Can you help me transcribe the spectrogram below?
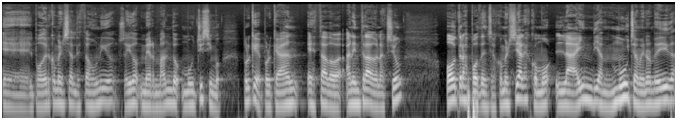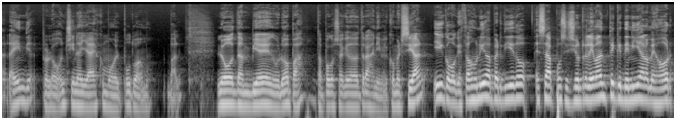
eh, el poder comercial de Estados Unidos se ha ido mermando muchísimo. ¿Por qué? Porque han, estado, han entrado en acción otras potencias comerciales como la India en mucha menor medida, la India, pero luego en China ya es como el puto amo, ¿vale? Luego también Europa tampoco se ha quedado atrás a nivel comercial y como que Estados Unidos ha perdido esa posición relevante que tenía a lo mejor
